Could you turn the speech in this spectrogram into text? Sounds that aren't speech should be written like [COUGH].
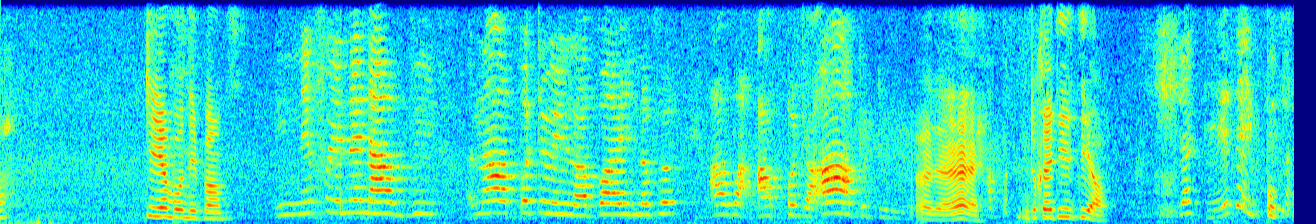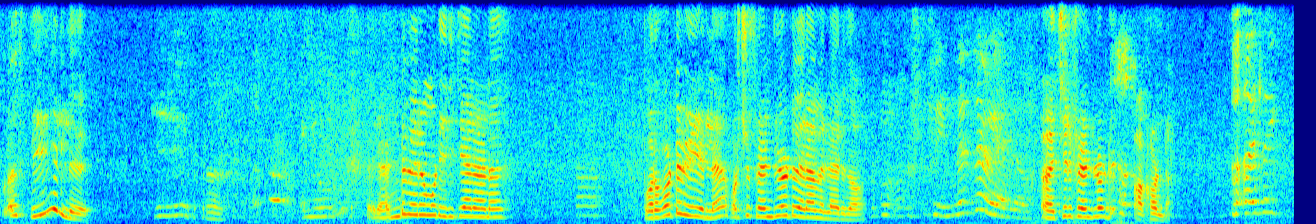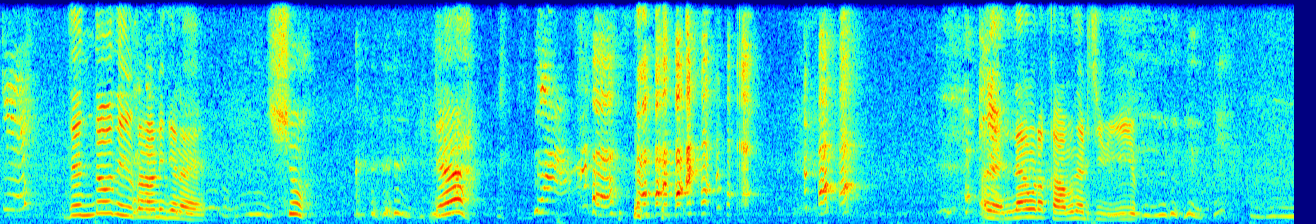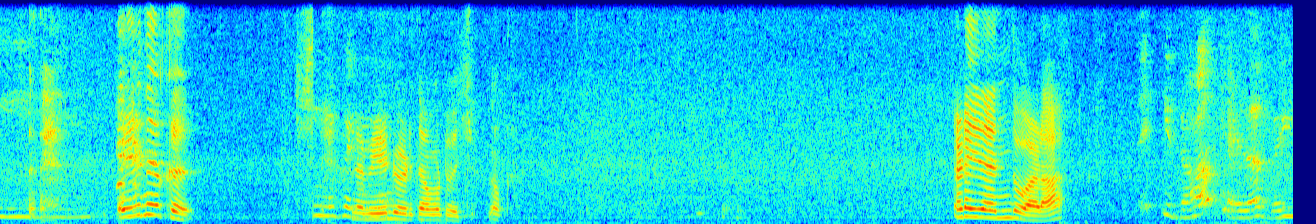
ചെയ്യാൻ പോന്നിപ്പം അതെ. എന്നിട്ട് കയറ്റി ഇരുത്തിയോ അത് വീഴില്ലേ രണ്ടുപേരും കൂടി ഇരിക്കാനാണ്. പുറകോട്ട് വീഴില്ല? കുറച്ച് ഫ്രണ്ടിലോട്ട് വരാൻ വല്ലായിരുന്നോ? ആ ഇച്ചിരി ഫ്രണ്ടിലോട്ട് ആക്കണ്ട കൊണ്ട. ഇതെന്തോ നീ കാണിക്കണേ? ഷോ ഡാ [LAUGHS] അതെല്ലാം കൂടെ കമന്നടിച്ച് വീഴും. എഴുന്നേക്ക്. ഞാൻ വീണ്ടും എടുത്ത് അങ്ങോട്ട് വെച്ചു. നോക്ക്. എടാ ഇത് എന്തുവാടാ? ഇതാ കിഴങ്ങ്.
